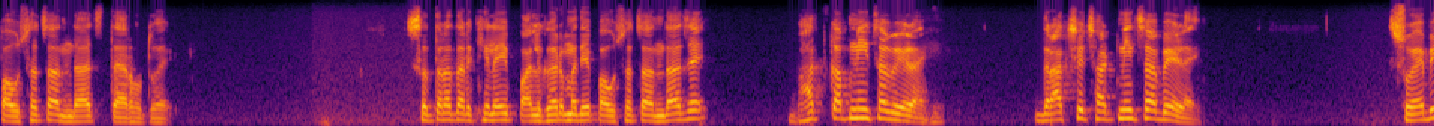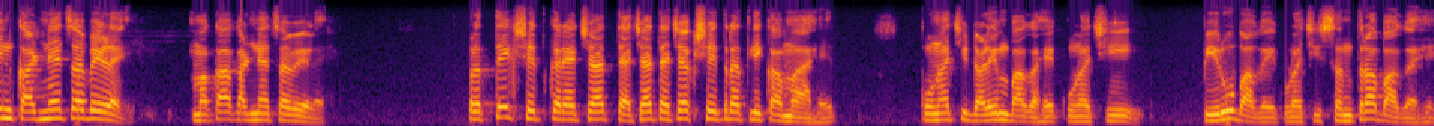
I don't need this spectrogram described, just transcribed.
पावसाचा अंदाज तयार होतो आहे सतरा तारखेलाही पालघरमध्ये पावसाचा अंदाज आहे. भात कापणीचा वेळ आहे. द्राक्ष छाटणीचा वेळ आहे. सोयाबीन काढण्याचा वेळ आहे मका काढण्याचा वेळ आहे. प्रत्येक शेतकऱ्याच्या त्याच्या त्याच्या क्षेत्रातली कामं आहेत. कोणाची डाळिंब बाग आहे कोणाची पेरू बाग आहे कोणाची संत्रा बाग आहे.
